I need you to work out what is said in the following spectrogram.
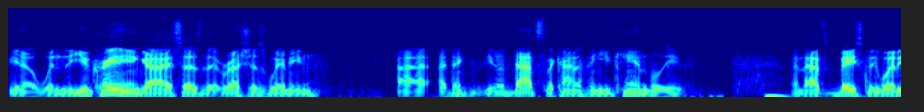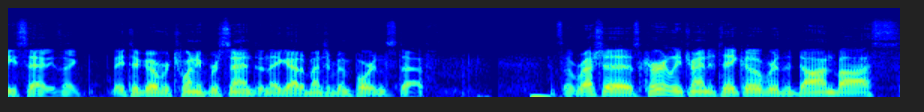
you know, when the Ukrainian guy says that Russia's winning, uh, I think you know that's the kind of thing you can believe. And that's basically what he said. He's like, they took over 20% and they got a bunch of important stuff. And so Russia is currently trying to take over the Donbass,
